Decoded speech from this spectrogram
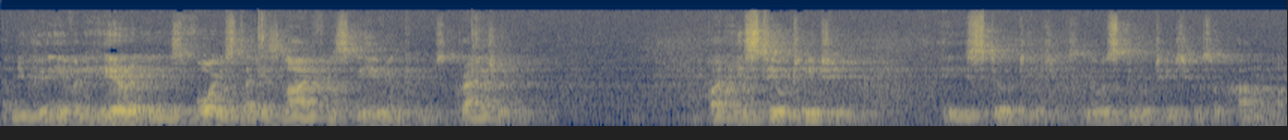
And you could even hear it in his voice that his life is leaving him gradually. But he's still teaching. He's still teaching. He was still teaching, subhanAllah.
